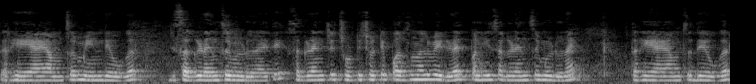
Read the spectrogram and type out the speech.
तर हे आहे आमचं मेन देवघर. जे सगळ्यांचं मिळून आहे ते. सगळ्यांचे छोटे छोटे पर्सनल वेगळे आहेत पण हे सगळ्यांचं मिळून आहे. तर हे आहे आमचं देवघर.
